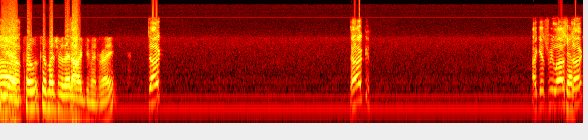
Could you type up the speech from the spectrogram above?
Yeah. Uh, so so much for that Doug, argument, right? Doug. Doug. I guess we lost Kevin- Doug.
